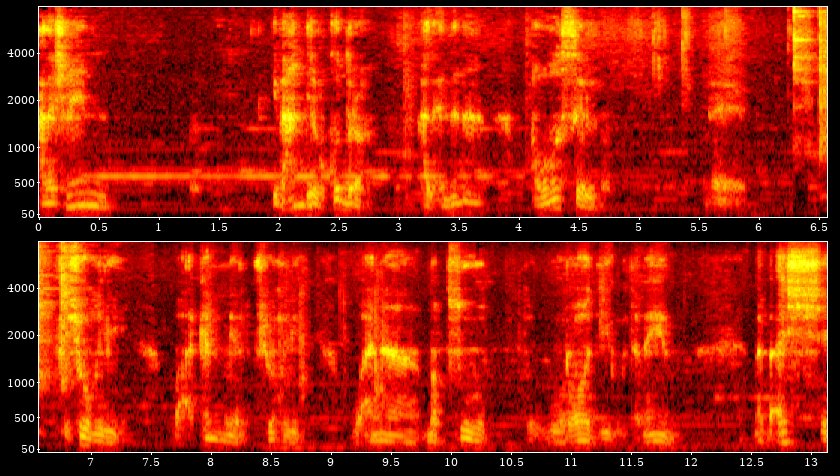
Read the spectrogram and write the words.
علشان يبقى عندي القدرة على إن أنا أواصل في شغلي وأكمل في شغلي وأنا مبسوط وراضي وتمام. ما بقاش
